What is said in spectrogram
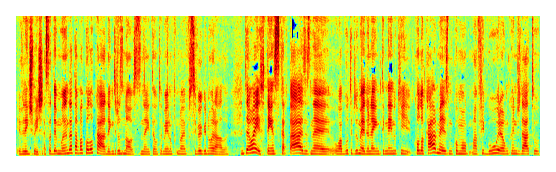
evidentemente, essa demanda estava colocada entre os nossos, né? Então também não, não é possível ignorá-la. Então é isso, tem esses cartazes, né? O abutre do medo, né? Entendendo que colocar mesmo como uma figura, um candidato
